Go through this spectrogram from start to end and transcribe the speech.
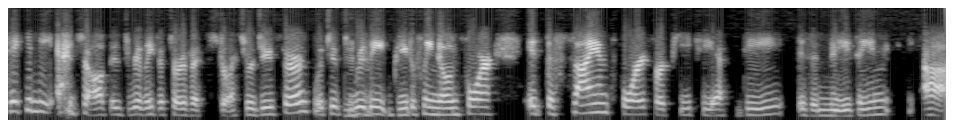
taking the edge off is really just sort of a stress reducer, which it's mm-hmm. really beautifully known for. It the science for it for PTSD is amazing. Uh,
